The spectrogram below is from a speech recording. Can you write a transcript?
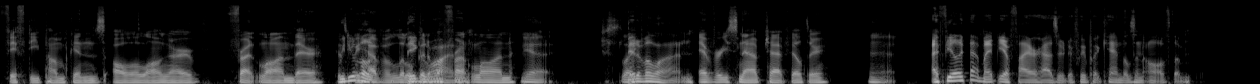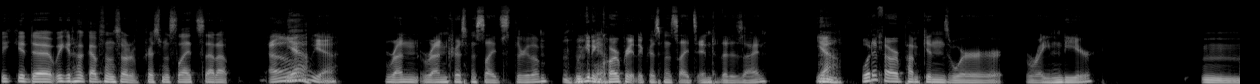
50 pumpkins all along our front lawn there. We do we have a have a little big bit of a front lawn, yeah, just like bit of a lawn. every Snapchat filter. Yeah. I feel like that might be a fire hazard if we put candles in all of them. We could uh, we could hook up some sort of Christmas light setup. Oh Yeah. yeah. Run run Christmas lights through them. We Mhm. could Yeah. incorporate the Christmas lights into the design. Yeah. What if our pumpkins were reindeer? Mm.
